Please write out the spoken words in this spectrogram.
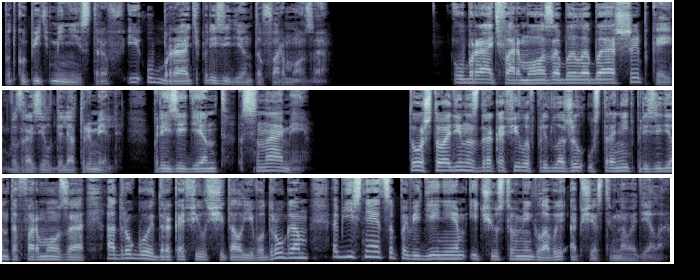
подкупить министров и убрать президента Формоза. Убрать Формоза было бы ошибкой, возразил Деля Трюмель. Президент с нами. То, что один из дракофилов предложил устранить президента Формоза, а другой дракофил считал его другом, объясняется поведением и чувствами главы общественного дела.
